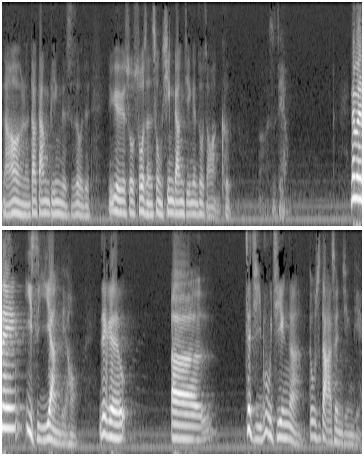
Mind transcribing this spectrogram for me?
然后呢，到当兵的时候，就月月说说成诵心刚经跟做早晚课啊，是这样。那么呢，意思一样的哈，那个呃。这几部经啊，都是大圣经典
